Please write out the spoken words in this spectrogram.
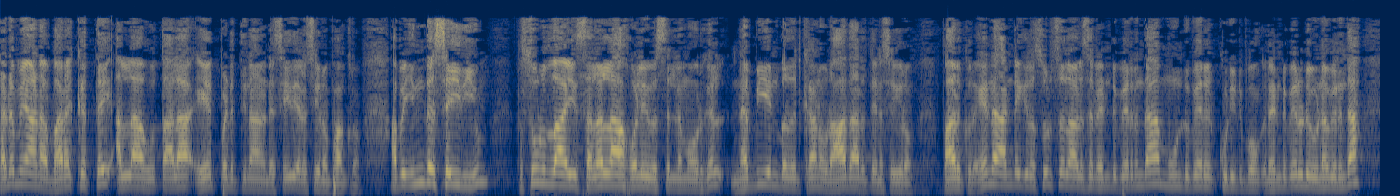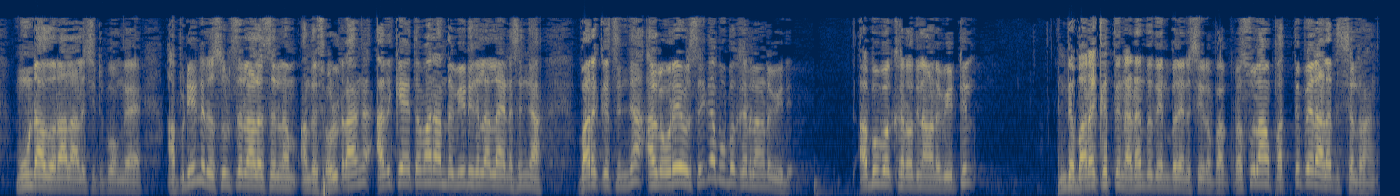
கடுமையான வரக்கத்தை அல்லாஹு தாலா ஏற்படுத்தினான் என்ற செய்தி என்ன பார்க்கிறோம். அப்ப இந்த செய்தியும் ரசூலுல்லாஹி ஸல்லல்லாஹு அலி வசல்லம் அவர்கள் நபி என்பதற்கான ஒரு ஆதாரத்தை என்ன செய்கிறோம்? பார்க்கிறோம். ஏன்னா அன்றைக்கு ரசூல் ஸல்லல்லாஹு ரெண்டு பேர் இருந்தா மூன்று பேர் கூட்டிட்டு போங்க ரெண்டு பேருடைய உணவு இருந்தா மூன்றாவது ஒரு ஆள் அழைச்சிட்டு போங்க அப்படின்னு ரசூல் ஸல்லல்லாஹு அலைஹி அந்த சொல்றாங்க. அதுக்கேத்த மாதிரி அந்த வீடுகள் எல்லாம் என்ன செஞ்சா வரக்க செஞ்சா அதுல ஒரே ஒரு செய்தி அபுபக்கர்லான வீடு. அபுபக்கர் வீட்டில் இந்த பறக்கத்து நடந்தது என்பதை என்ன செய்யறோம் பார்க்கிறோம். ரசூலாம் பத்து பேர் அழைத்து செல்றாங்க.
